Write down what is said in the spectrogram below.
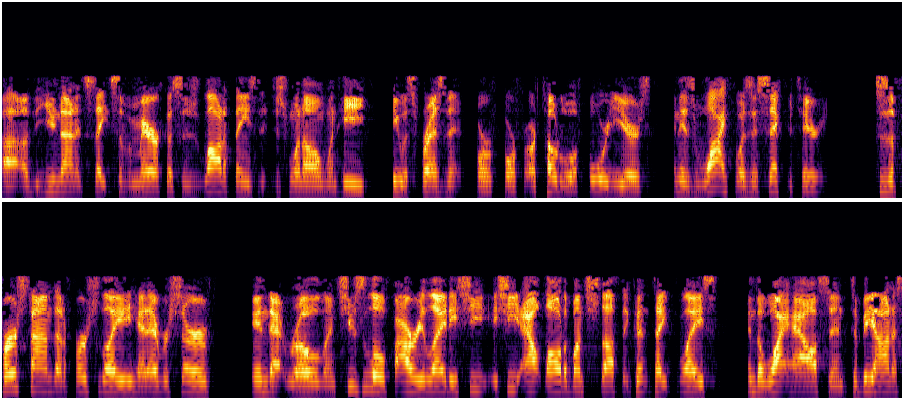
uh, of the United States of America. So there's a lot of things that just went on when he, he was president for, for, for a total of four years. And his wife was his secretary. This is the first time that a first lady had ever served in that role. And she was a little fiery lady. She, she outlawed a bunch of stuff that couldn't take place in the White House. And to be honest,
